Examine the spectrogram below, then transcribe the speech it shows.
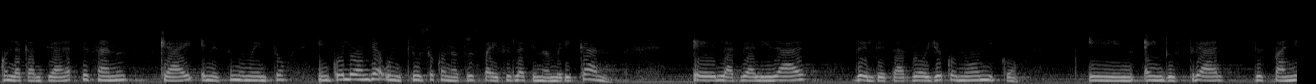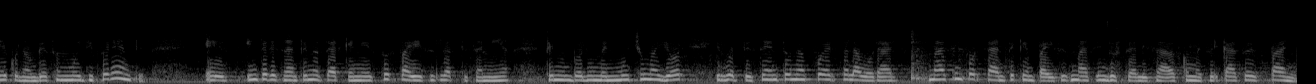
con la cantidad de artesanos que hay en este momento en Colombia o incluso con otros países latinoamericanos. Eh, la realidad del desarrollo económico e industrial de España y de Colombia son muy diferentes. Es interesante notar que en estos países la artesanía tiene un volumen mucho mayor y representa una fuerza laboral más importante que en países más industrializados como es el caso de España.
